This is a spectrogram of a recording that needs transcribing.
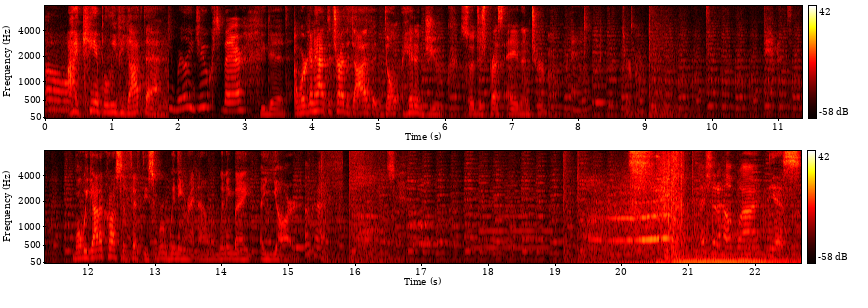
Oh. I can't believe he got that. He really juked there. He did. We're gonna have to try the dive, but don't hit a juke. So just press A, then turbo. A. Well, we got across the 50, so we're winning right now. We're winning by a yard. Okay. I should have held Y. Yes.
